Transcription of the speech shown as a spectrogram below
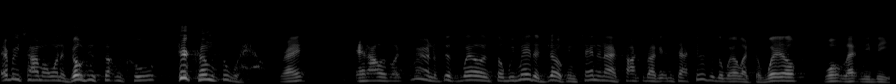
Every time I want to go do something cool, here comes the whale, right? And I was like, man, if this whale, and so we made a joke, and Shane and I have talked about getting tattoos of the whale, like the whale won't let me be.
